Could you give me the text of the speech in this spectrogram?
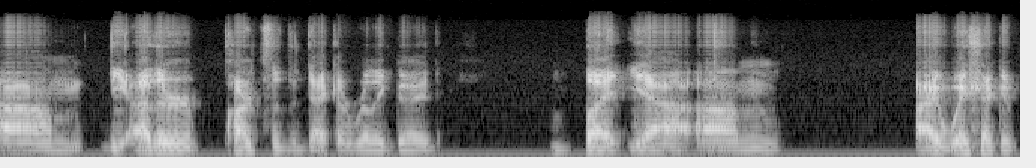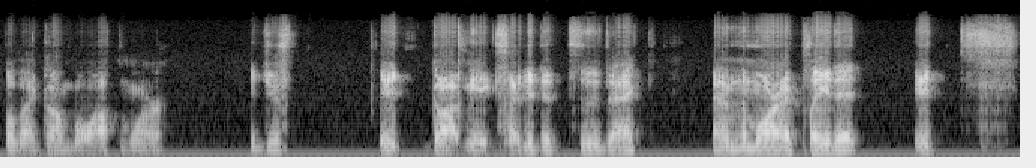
um, the other parts of the deck are really good. But yeah, um, I wish I could pull that combo off more. It just it got me excited into the deck, and the more I played it, it's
